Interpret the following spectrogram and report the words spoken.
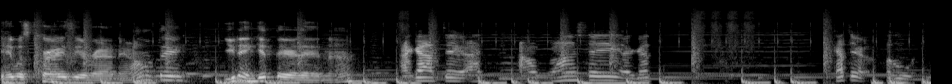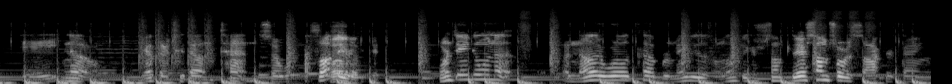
It was crazy around there. I don't think you didn't get there then, huh? I got there. I, I want to say I got got there 08. No, got there 2010. So I thought oh, they were, weren't they doing a another World Cup or maybe it was Olympics or something. There's some sort of soccer thing.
